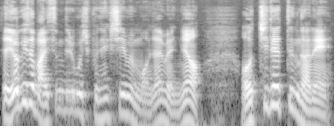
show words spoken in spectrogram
자, 여기서 말씀드리고 싶은 핵심은 뭐냐면요. 어찌됐든 간에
